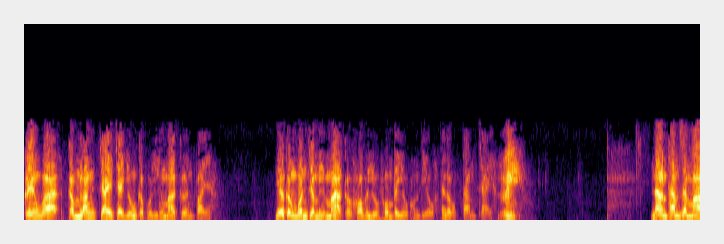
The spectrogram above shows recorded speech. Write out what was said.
เกรงว่ากำลังใจจะยุ่งกับผู้หญิงมากเกินไป เดี๋ยวกังวลจะมีมากก็ขอไปอยู่พรมไปอยู่คนเดียวท่านก็บอกตามใจ นั่งทำสมา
